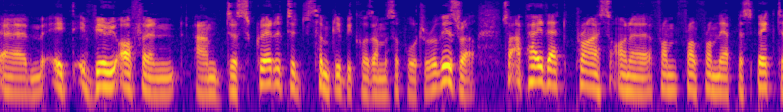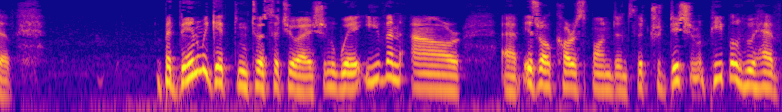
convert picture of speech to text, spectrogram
Um, it, it very often I'm discredited simply because I'm a supporter of Israel. So I pay that price on a from from from that perspective. But then we get into a situation where even our uh, Israel correspondents, the traditional people who have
